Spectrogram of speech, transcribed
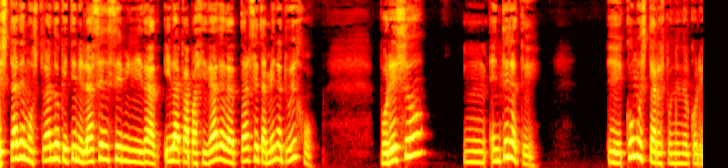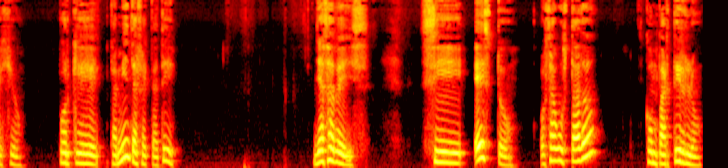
está demostrando que tiene la sensibilidad y la capacidad de adaptarse también a tu hijo. Por eso, mm, entérate eh, cómo está respondiendo el colegio, porque también te afecta a ti. Ya sabéis, Si esto os ha gustado, compartirlo.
